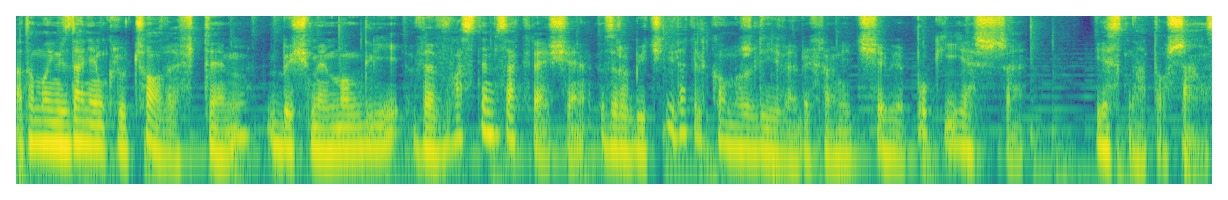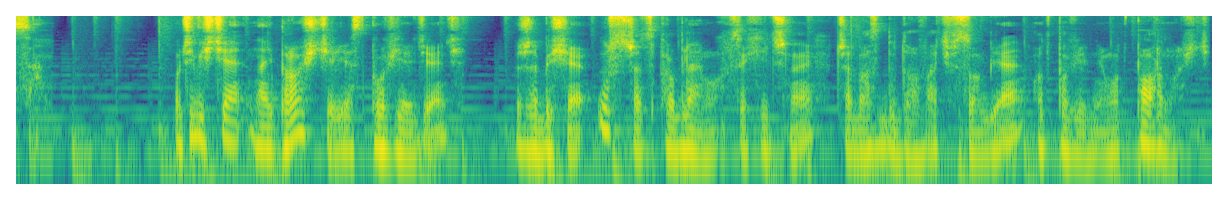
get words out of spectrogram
A to moim zdaniem kluczowe w tym, byśmy mogli we własnym zakresie zrobić ile tylko możliwe, by chronić siebie, póki jeszcze jest na to szansa. Oczywiście najprościej jest powiedzieć, żeby się ustrzec problemów psychicznych, trzeba zbudować w sobie odpowiednią odporność.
